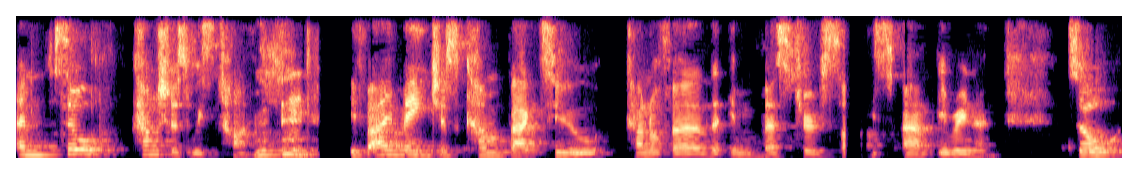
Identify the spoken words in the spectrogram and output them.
I'm so conscious with time, if I may just come back to kind of uh, the investor side, um, Irina. So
